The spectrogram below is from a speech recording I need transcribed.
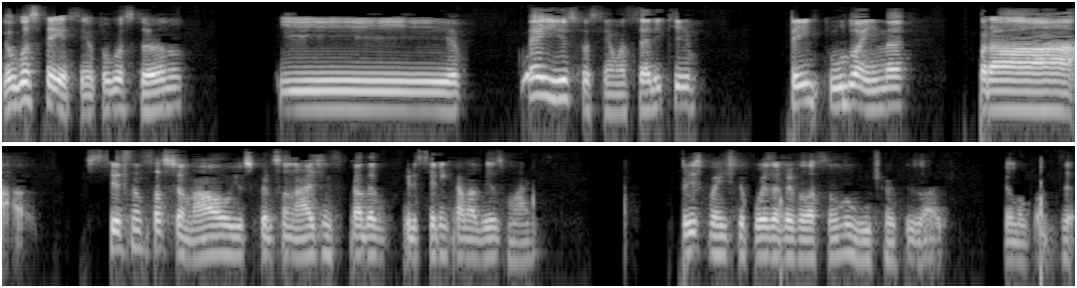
eu gostei, assim, eu tô gostando. E é isso, assim, é uma série que tem tudo ainda pra ser sensacional e os personagens cada, crescerem cada vez mais. Principalmente depois da revelação do último episódio. Eu não posso dizer.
